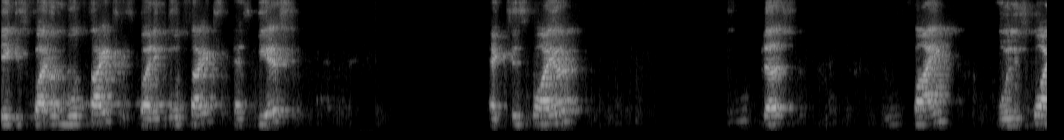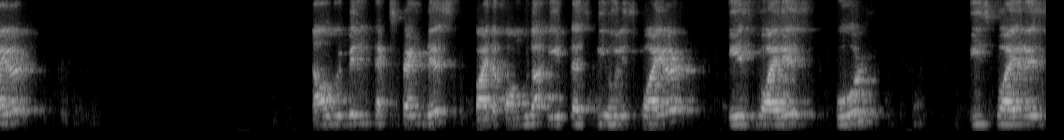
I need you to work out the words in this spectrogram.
take square on both sides squaring both sides sbs x square 2 plus 5 whole square. Now we will expand this by the formula a plus b whole square. a square is 4, b square is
